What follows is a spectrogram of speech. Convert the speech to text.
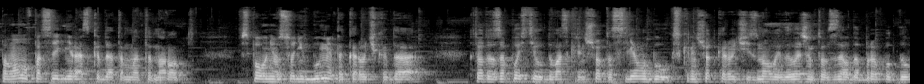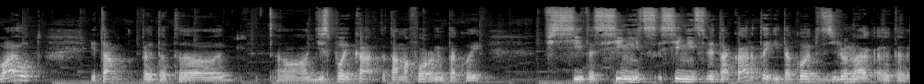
По-моему, в последний раз, когда там это народ вспомнил Sonic Boom, это, короче, когда кто-то запустил два скриншота. Слева был скриншот, короче, из новой The Legend of Zelda Breath of the Wild. И там этот э, э, дисплей карты там оформлен такой все это синий, синие цвета карты и такой это, зелено, это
